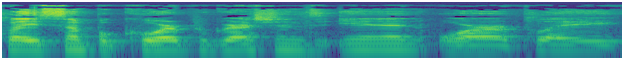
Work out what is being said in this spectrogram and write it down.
play simple chord progressions in or play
